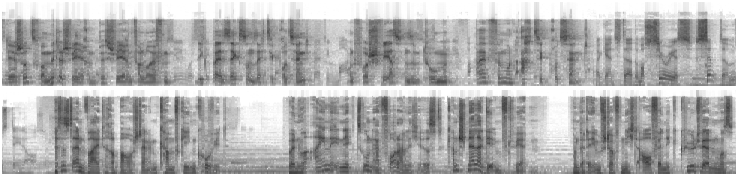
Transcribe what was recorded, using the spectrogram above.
Der Schutz vor mittelschweren bis schweren Verläufen liegt bei 66 Prozent und vor schwersten Symptomen bei 85 Prozent. Es ist ein weiterer Baustein im Kampf gegen Covid. Weil nur eine Injektion erforderlich ist, kann schneller geimpft werden. Und da der Impfstoff nicht aufwendig gekühlt werden muss,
